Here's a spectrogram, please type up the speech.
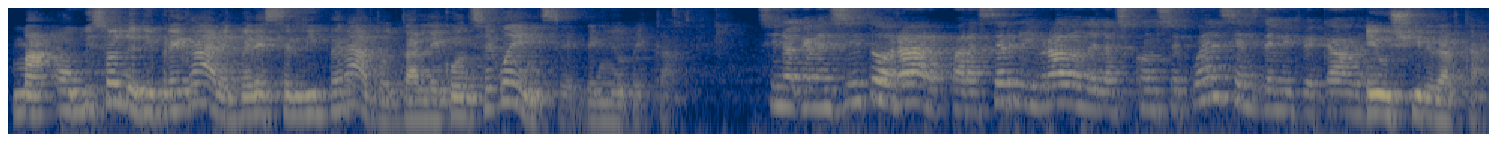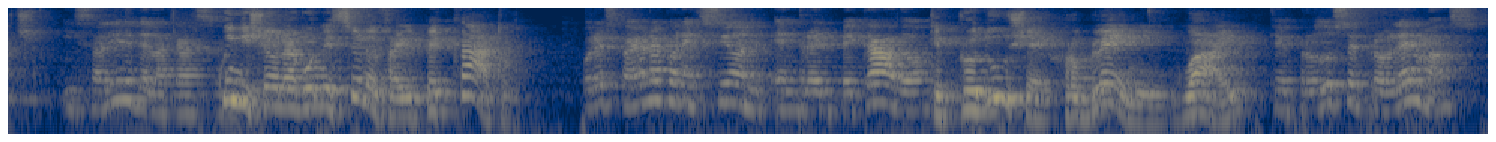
ma ho bisogno di pregare per essere liberato dalle conseguenze del mio peccato sino que necesito orar para ser librado de las consecuencias de mi pecado e uscire dal carcere. y salir de la cárcel. Quindi c'è una connessione fra il peccato Por esto hay una conexión entre el pecado che produce problemi, guai, que produce problemas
